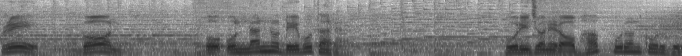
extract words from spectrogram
প্রেত, গণ ও অন্যান্য দেবতারা পরিজনের অভাব পূরণ করবে।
